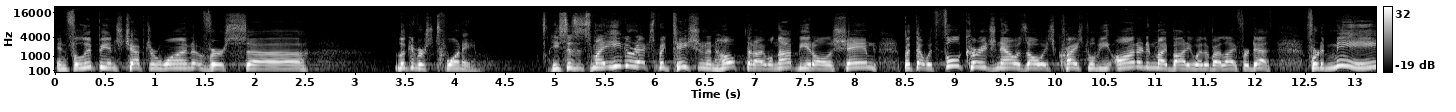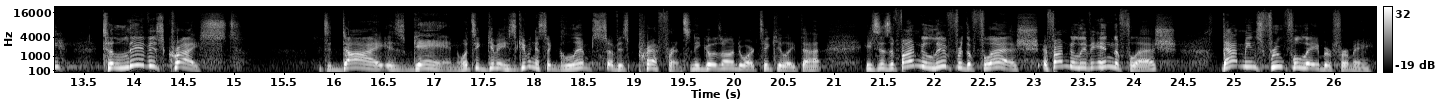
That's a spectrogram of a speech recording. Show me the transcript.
In Philippians chapter one, verse uh, look at verse twenty. He says, It's my eager expectation and hope that I will not be at all ashamed, but that with full courage now, as always, Christ will be honored in my body, whether by life or death. For to me, to live is Christ, to die is gain. What's he giving? He's giving us a glimpse of his preference, and he goes on to articulate that. He says, If I'm to live for the flesh, if I'm to live in the flesh, that means fruitful labor for me.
